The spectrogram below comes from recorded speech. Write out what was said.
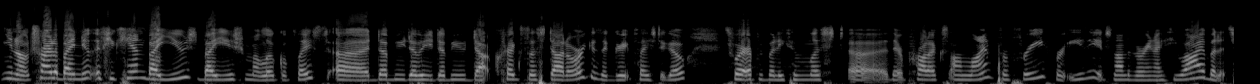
you know, try to buy new. If you can buy used, buy used from a local place. Uh, www.craigslist.org is a great place to go. It's where everybody can list uh, their products online for free, for easy. It's not a very nice UI, but it's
